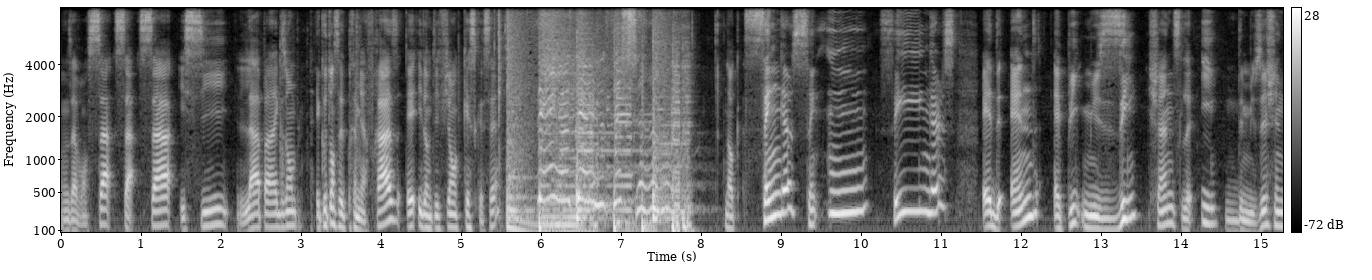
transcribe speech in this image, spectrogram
Nous avons ça, ça, ça, ici, là par exemple. Écoutons cette première phrase et identifions qu'est-ce que c'est. Donc, singers, mm, singers, et the end, et puis musicians, le i de musicians,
